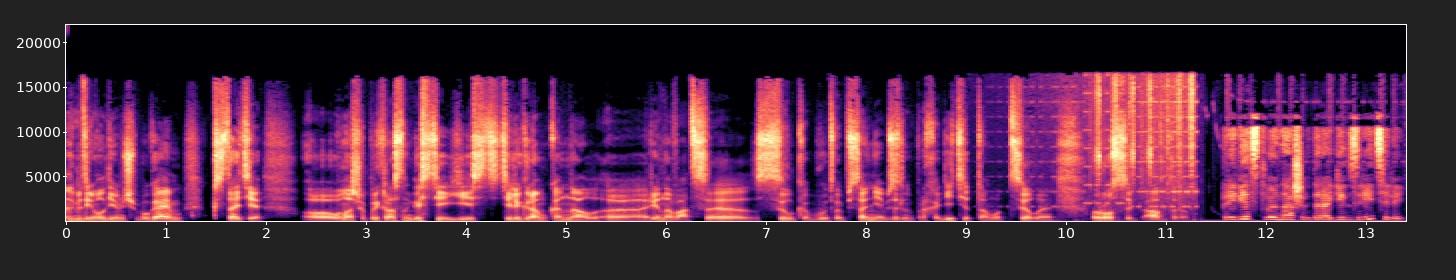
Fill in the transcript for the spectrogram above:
Дмитрием Владимировичем Бугаем. Кстати, э, у наших прекрасных гостей есть телеграм-канал э, «Реновация». Ссылка будет в описании. Обязательно проходите. Там вот целая россыпь авторов. Приветствую наших дорогих зрителей,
